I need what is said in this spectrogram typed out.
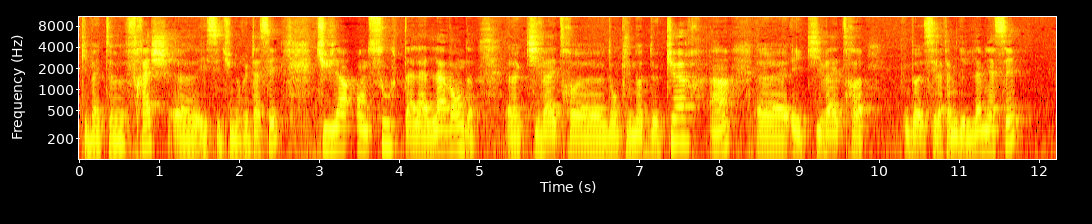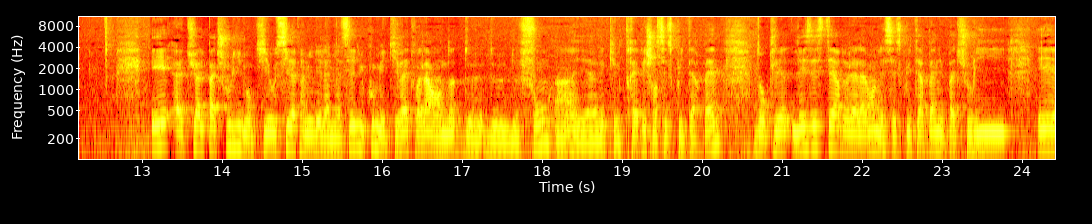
qui va être euh, fraîche euh, et c'est une rutacée. Tu viens en dessous, tu as la lavande euh, qui va être donc les notes de cœur hein, et qui va être c'est la famille des lamiacées. Et tu as le patchouli, donc qui est aussi la famille des lamiacées du coup, mais qui va être voilà en note de, fond hein, et avec très riche en sesquiterpènes. Donc les, esters de la lavande, les sesquiterpènes du patchouli et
